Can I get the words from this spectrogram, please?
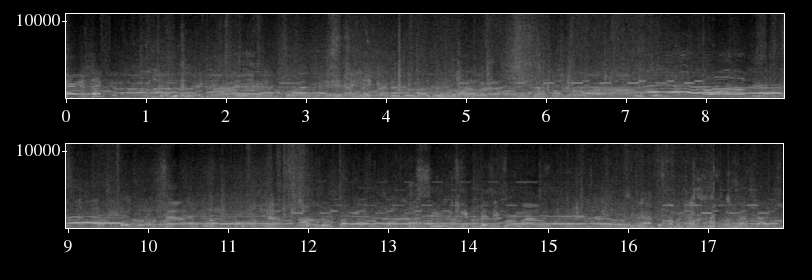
Very effective. We'll see. We keep them busy for a while. See what happens. How much time?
